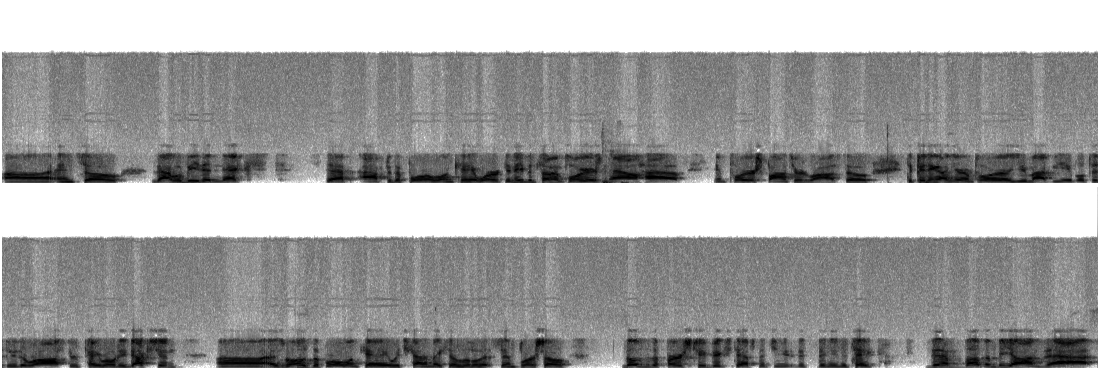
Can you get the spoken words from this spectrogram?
uh, and so that would be the next step after the 401k at work. And even some employers now have employer sponsored Roth. So depending on your employer, you might be able to do the Roth through payroll deduction, uh, as well as the 401k, which kind of makes it a little bit simpler. So those are the first two big steps that you that they need to take. Then above and beyond that,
